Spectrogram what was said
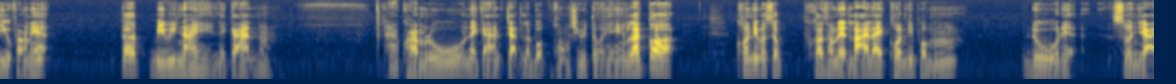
ที่อยู่ฝั่งเนี้ยก็มีวินัยในการหาความรู้ในการจัดระบบของชีวิตตัวเอง แล้วก็คนที่ประสบความสำเร็จหลายหลายคนที่ผมดูเนี่ยส่วนใหญ่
